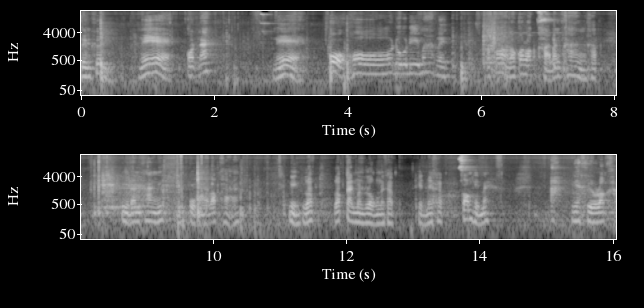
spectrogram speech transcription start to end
ดึงขึ้น นี่ กดนะ นี่ โอ้โห ดูดีมากเลย แล้วก็เราก็ล็อกขาด้านข้างนะครับ นี่ด้านข้างนี้ปุ่มเนี่ยล็อกขา นี่ล็อกล็อกกันมันลงนะครับ เห็นไหมครับ กล้องเห็นไหมอะ เนี่ยคือล็อกขา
